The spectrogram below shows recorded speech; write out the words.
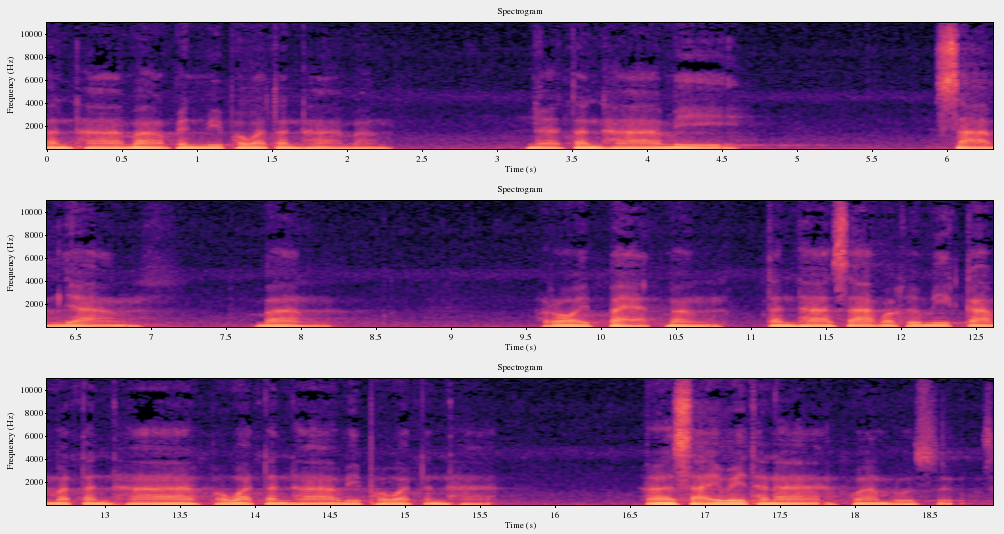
ตัณหาบ้าง เป็นวิภาวะตัณหาบ้างเนี่ยตัณหามีสามอย่างบ้างร้อยแปดบ้าง ตัณหาสามก็คือมีกามตัณหาภาวะตัณหา วิภาวะตัณหา อาศัยเวทนาความรู้สึก ส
